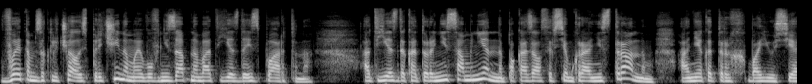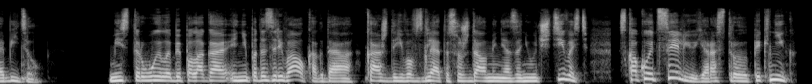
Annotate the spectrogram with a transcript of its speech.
В этом заключалась причина моего внезапного отъезда из Бартона. Отъезда, который, несомненно, показался всем крайне странным, а некоторых, боюсь, и обидел. Мистер Уиллоби, полагаю, и не подозревал, когда каждый его взгляд осуждал меня за неучтивость, с какой целью я расстроил пикник,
